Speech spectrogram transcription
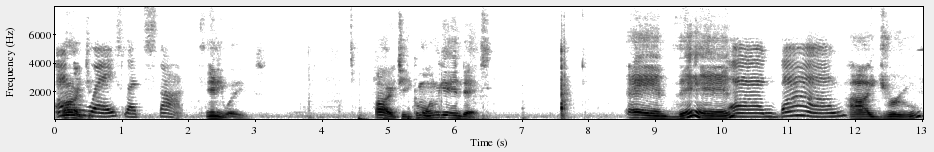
All right, Anyways, let's start. Anyways. All right, Chica, come on, let me get index. And then And then I drew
